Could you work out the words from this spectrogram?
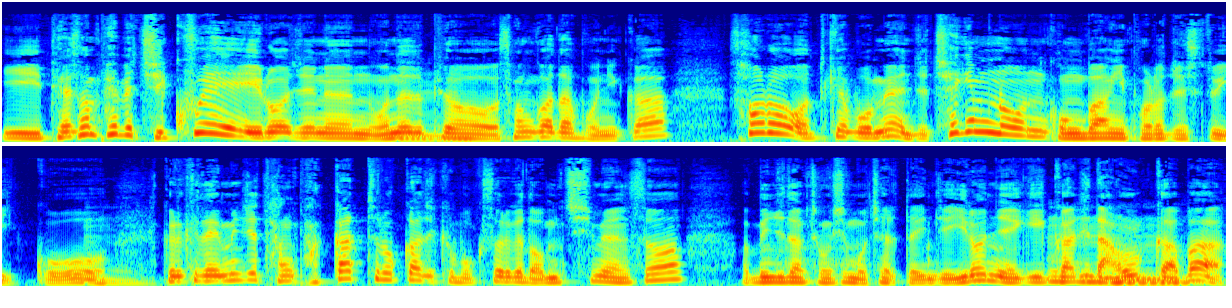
이 대선 패배 직후에 이루어지는 원내대표 음. 선거다 보니까 서로 어떻게 보면 이제 책임론 공방이 벌어질 수도 있고 음. 그렇게 되면 이제 당 바깥으로까지 그 목소리가 넘치면서 민주당 정신 못 차렸다. 이제 이런 얘기까지 음. 나올까봐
